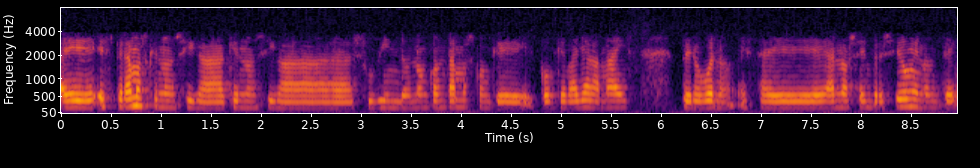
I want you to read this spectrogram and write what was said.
Eh, esperamos que non siga que non siga subindo, non contamos con que con que vaya a máis, pero bueno, esa é a nosa impresión e non ten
